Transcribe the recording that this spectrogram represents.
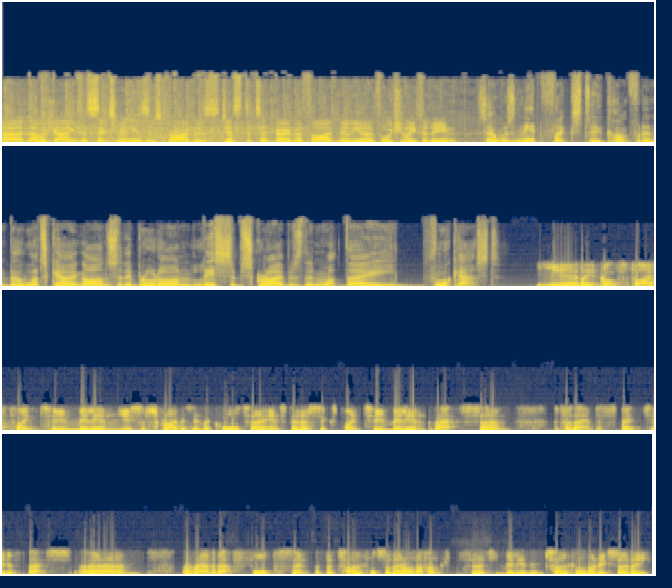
Uh, they were going for 6 million subscribers just to tick over 5 million, unfortunately for them. So was Netflix too confident, Bill? What's going on? So they brought on less subscribers than what they forecast. Yeah, they've got 5.2 million new subscribers in the quarter instead of 6.2 million. That's um, to put that in perspective. That's um, around about four percent of the total. So they're on 130 million in total already. So they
